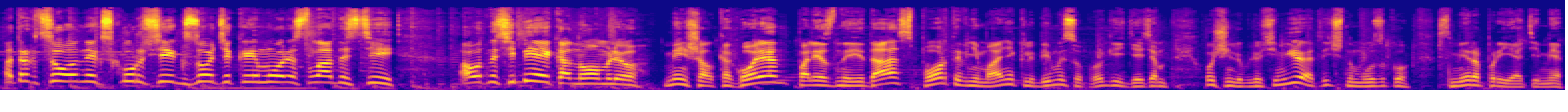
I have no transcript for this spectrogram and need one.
Аттракционы, экскурсии, экзотика и море сладостей. А вот на себе экономлю. Меньше алкоголя, полезная еда, спорт и внимание к любимой супруге и детям. Очень люблю семью и отличную музыку с мероприятиями.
